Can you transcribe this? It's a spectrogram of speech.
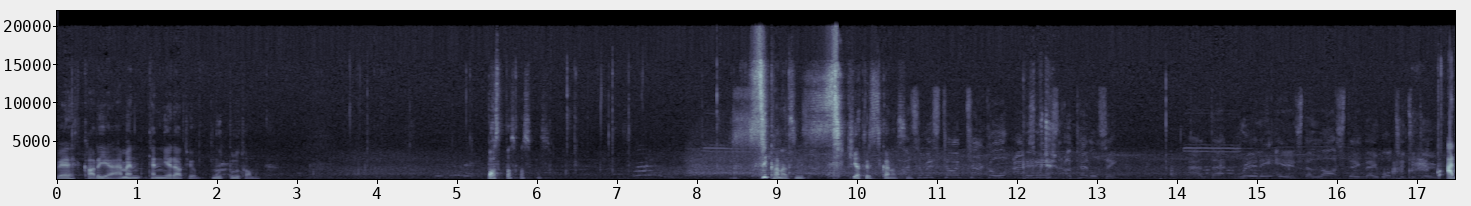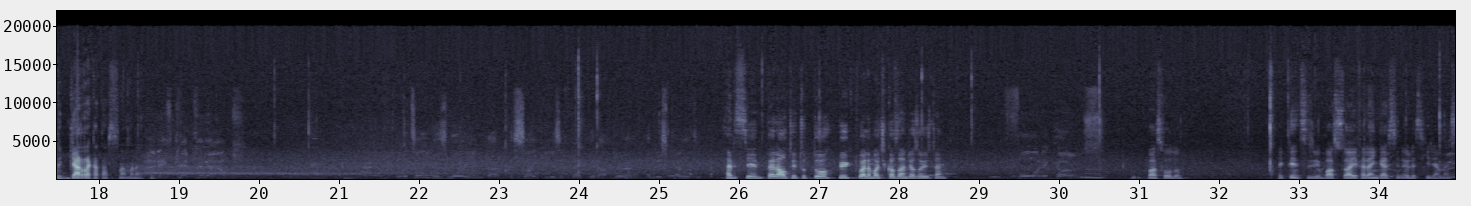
Ve karı ya hemen kendini yere atıyor. Umut Bulut ama. Bas bas bas bas. Sik anasını. Sik yatır sik anasını. Hadi yarrak atarsın amına. Ersin penaltıyı tuttu. Büyük ihtimalle maçı kazanacağız o yüzden. Bas oğlum. Bekleyin siz bir Basuay falan gelsin öyle sikeceğim ben.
